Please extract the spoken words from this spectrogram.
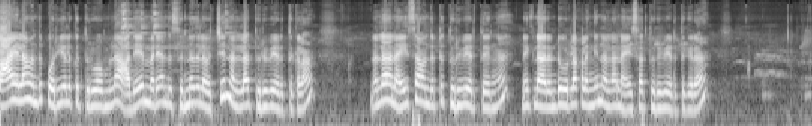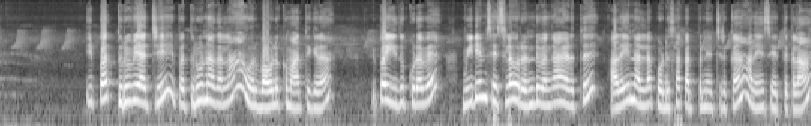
காயெல்லாம் வந்து பொரியலுக்கு துருவோம்ல அதே மாதிரி அந்த சின்னதில் வச்சு நல்லா துருவி எடுத்துக்கலாம். நல்லா நைஸாக வந்துட்டு துருவி எடுத்துக்கங்க. இன்றைக்கி நான் ரெண்டு உருளைக்கிழங்கையும் நல்லா நைஸாக துருவி எடுத்துக்கிறேன். இப்போ துருவியாச்சு. இப்போ துருவினதெல்லாம் ஒரு பவுலுக்கு மாற்றிக்கிறேன் இப்போ இது கூடவே மீடியம் சைஸில் ஒரு ரெண்டு வெங்காயம் எடுத்து அதையும் நல்லா பொடிசாக கட் பண்ணி வச்சுருக்கேன். அதையும் சேர்த்துக்கலாம்.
